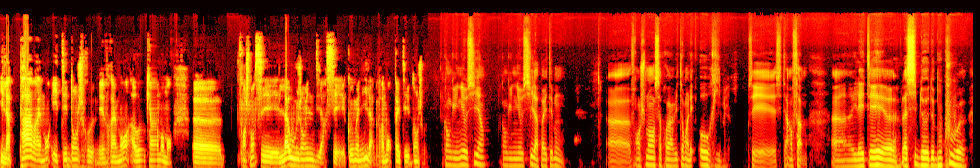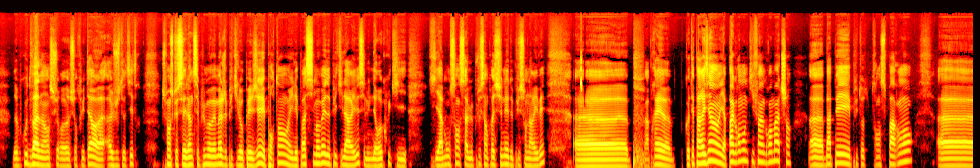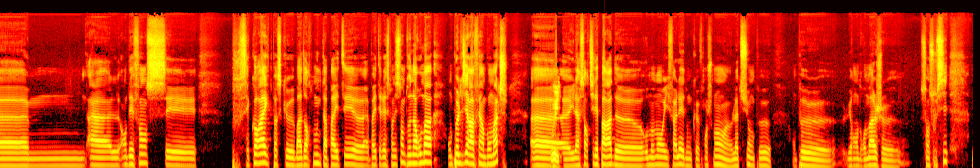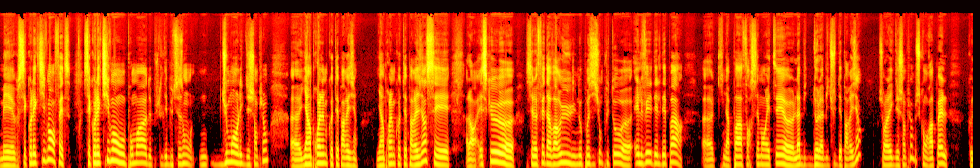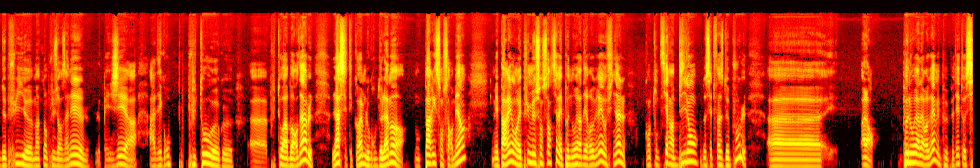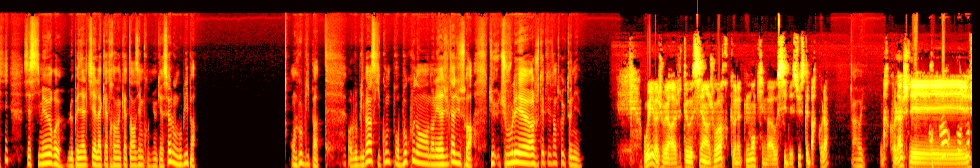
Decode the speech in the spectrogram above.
Il n'a pas vraiment été dangereux, mais vraiment à aucun moment. franchement, c'est là où j'ai envie de dire. C'est Colomoni, il n'a vraiment pas été dangereux. Kanguini aussi, hein. Aussi, il n'a pas été bon. Euh, franchement, sa première mi-temps, elle est horrible. C'était infâme. Euh, il a été euh, la cible de, beaucoup, de beaucoup de vannes hein, sur, sur Twitter à, juste titre. Je pense que c'est l'un de ses plus mauvais matchs depuis qu'il est au PSG et pourtant il est pas si mauvais depuis qu'il est arrivé. C'est l'une des recrues qui, qui à mon sens a le plus impressionné depuis son arrivée. après côté parisien, il n'y a pas grand monde qui fait un grand match. Hein. Bappé est plutôt transparent. Euh, en défense, c'est c'est correct parce que bah, Dortmund n'a pas été euh, a pas été resplendissant. Donnarumma, on peut le dire, a fait un bon match. Euh, Il a sorti les parades euh, au moment où il fallait, donc euh, franchement là-dessus on peut on peut lui rendre hommage sans souci. Mais c'est collectivement en fait, c'est collectivement où pour moi depuis le début de saison, du moins en Ligue des Champions, il y a un problème côté parisien il y a un problème côté parisien, c'est alors est-ce que euh, c'est le fait d'avoir eu une opposition plutôt euh, élevée dès le départ euh, qui n'a pas forcément été de l'habitude des Parisiens sur la Ligue des Champions, puisqu'on rappelle que depuis maintenant plusieurs années, le, PSG a, des groupes plutôt plutôt abordables. Là, c'était quand même le groupe de la mort. Donc Paris s'en sort bien, mais Paris aurait pu mieux s'en sortir et peut nourrir des regrets au final quand on tire un bilan de cette phase de poule. alors peut nourrir des regrets, mais peut peut-être aussi s'estimer heureux. Le penalty à la 94e contre Newcastle, on l'oublie pas. On l'oublie pas. On l'oublie pas parce qu'il compte pour beaucoup dans, les résultats du soir. Tu, voulais euh, rajouter peut-être un truc, Tony? Oui, bah, je voulais rajouter aussi un joueur honnêtement qui m'a aussi déçu, c'était Barcola. Ah oui. Barcola, je l'ai.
